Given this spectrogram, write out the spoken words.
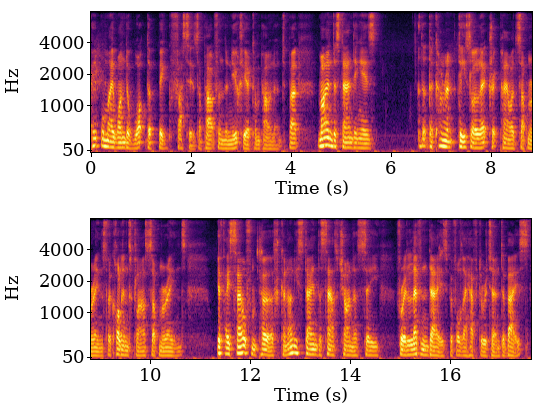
people may wonder what the big fuss is apart from the nuclear component, but my understanding is that the current diesel electric powered submarines, the Collins class submarines, if they sail from Perth, can only stay in the South China Sea for 11 days before they have to return to base,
